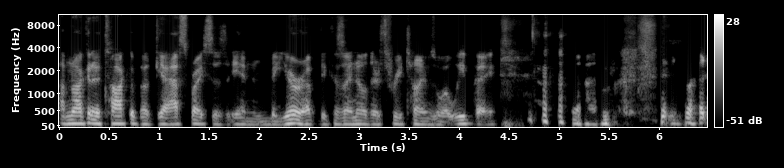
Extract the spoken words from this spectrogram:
I'm not going to talk about gas prices in Europe because I know they're three times what we pay. um, but,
